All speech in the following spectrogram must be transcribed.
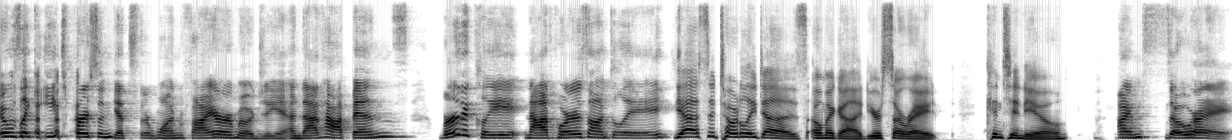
it was like each person gets their one fire emoji, and that happens vertically, not horizontally. yes, it totally does. Oh my God, you're so right. Continue. I'm so right.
